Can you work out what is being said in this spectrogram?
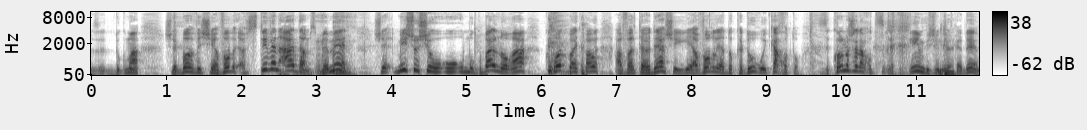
זו דוגמה, שבוא, ושיבוא, ו- סטיבן אדמס, באמת, שמישהו שהוא הוא, הוא מוגבל נורא, כמו דווייט פאוול, אבל אתה יודע שיעבור לידו כדור, הוא ייקח אותו. זה כל מה שאנחנו צריכים בשביל כן. להתקדם.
